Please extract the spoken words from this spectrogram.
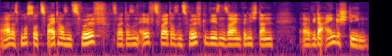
ja, das muss so 2012, 2011, 2012 gewesen sein, bin ich dann äh, wieder eingestiegen.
